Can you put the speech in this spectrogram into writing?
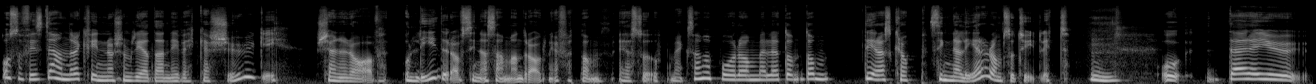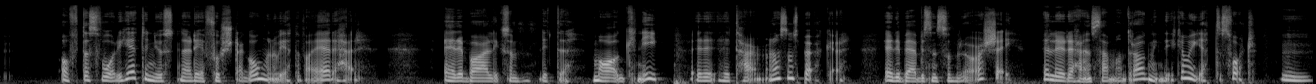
Och så finns det andra kvinnor som redan i vecka 20 känner av och lider av sina sammandragningar för att de är så uppmärksamma på dem eller att de, de deras kropp signalerar dem så tydligt. Mm. Och där är ju ofta svårigheten just när det är första gången att veta vad är det här. Är det bara liksom lite magknip? Är det, är det tarmarna som spökar? Är det bebisen som rör sig? Eller är det här en sammandragning? Det kan vara jättesvårt. Mm.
